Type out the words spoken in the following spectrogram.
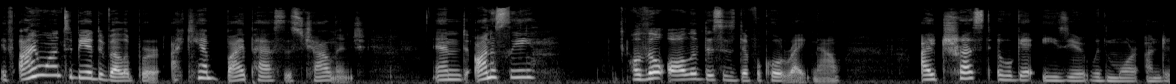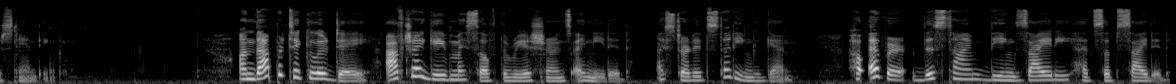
If I want to be a developer, I can't bypass this challenge. And honestly, although all of this is difficult right now, I trust it will get easier with more understanding. On that particular day, after I gave myself the reassurance I needed, I started studying again. However, this time the anxiety had subsided,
